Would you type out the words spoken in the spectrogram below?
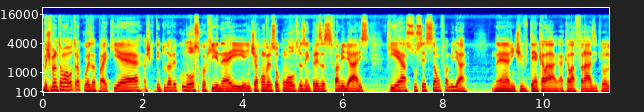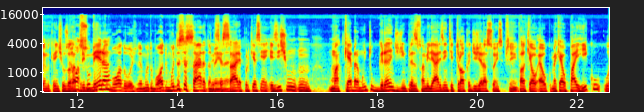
Vou te perguntar uma outra coisa, pai, que é, acho que tem tudo a ver conosco aqui, né? E a gente já conversou com outras empresas familiares, que é a sucessão familiar. Né? A gente tem aquela, aquela frase que eu lembro que a gente usou é um na primeira. Muito moda hoje, né? Muito moda e muito necessária também. Né? Necessária, né? porque assim, existe um, um, uma quebra muito grande de empresas familiares entre troca de gerações. Sim. Fala que é o, é o, como é que é o pai rico, o,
